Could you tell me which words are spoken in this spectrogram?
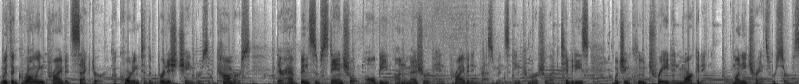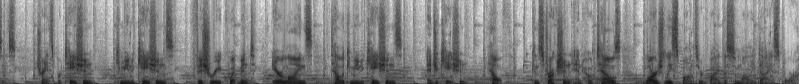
With a growing private sector, according to the British Chambers of Commerce, there have been substantial, albeit unmeasured, and private investments in commercial activities, which include trade and marketing, money transfer services, transportation, communications, fishery equipment, airlines, telecommunications, education, health, construction, and hotels, largely sponsored by the Somali diaspora.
